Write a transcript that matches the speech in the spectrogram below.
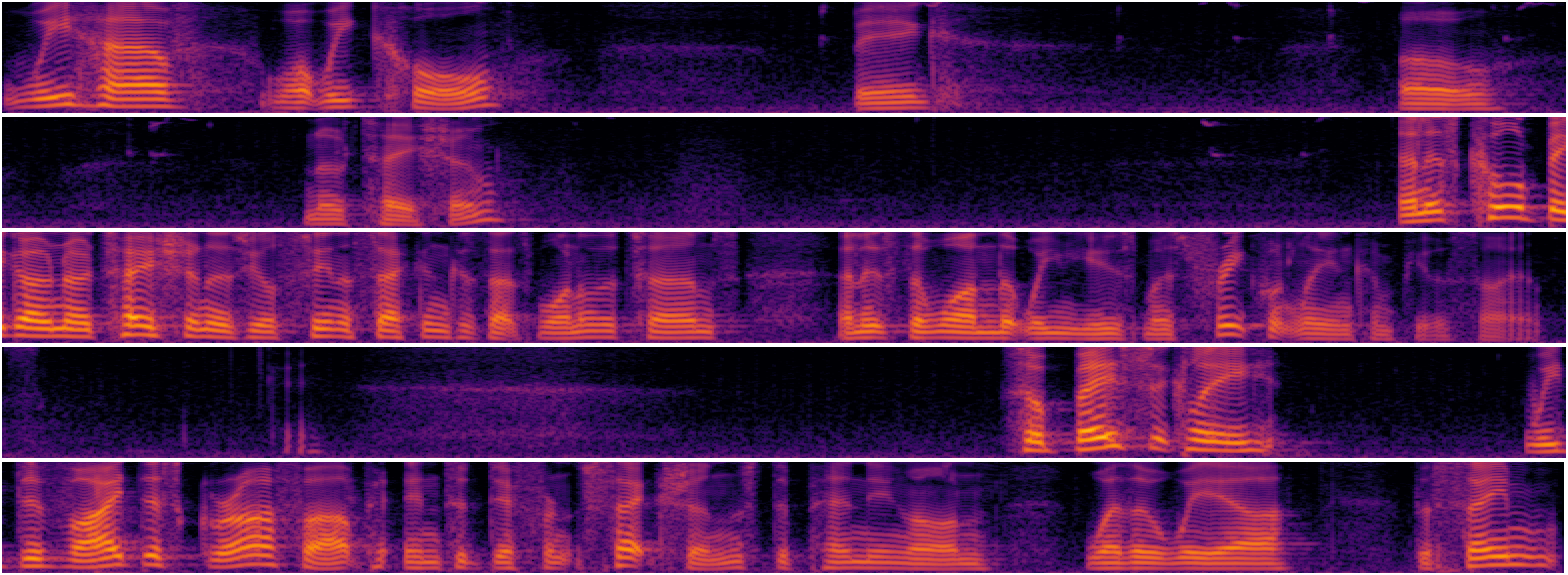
we have what we call big O notation. And it's called big O notation, as you'll see in a second, because that's one of the terms, and it's the one that we use most frequently in computer science. Okay. So basically, we divide this graph up into different sections depending on whether we are the same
